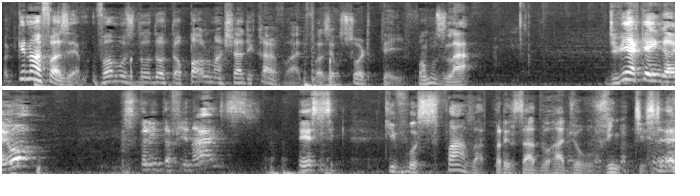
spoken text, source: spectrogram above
O que nós fazemos? Vamos no Dr. Paulo Machado de Carvalho fazer o sorteio. Vamos lá. Adivinha quem ganhou? Os 30 finais? Esse que vos fala, prezado rádio ouvintes. Isso é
